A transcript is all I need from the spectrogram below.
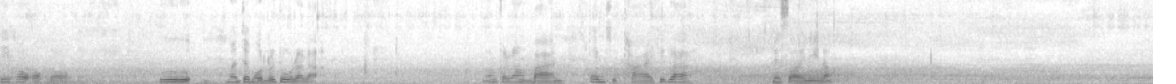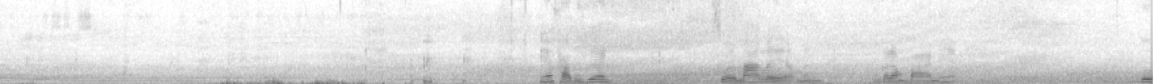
ที่เขาออกดอก คือมันจะหมดฤดูแล้วล่ะ มันกำลังบานต้นสุดท้ายคิดว่าในซอยนี้เนาะเนี่ยค่ะเพื่อนๆสวยมากเลยอะ มันมันกำลังบานเนี่ย คือ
